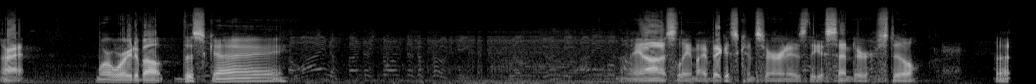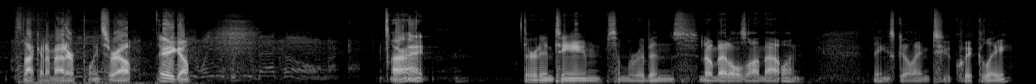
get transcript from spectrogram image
Alright, more worried about this guy. I mean, honestly, my biggest concern is the Ascender still. But it's not going to matter. Points are out. There you go. All right. Third in team, some ribbons, no medals on that one. Things going too quickly.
